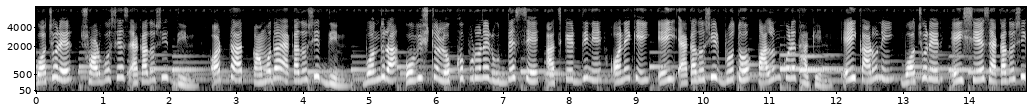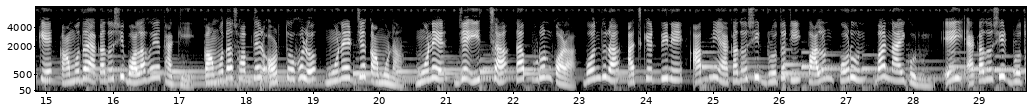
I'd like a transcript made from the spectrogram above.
বছরের সর্বশেষ একাদশীর দিন, অর্থাৎ কামদা একাদশীর দিন। বন্ধুরা, অভিষ্ট লক্ষ্য পূরণের উদ্দেশ্যে আজকের দিনে অনেকেই এই একাদশীর ব্রত পালন করে থাকেন। এই কারণেই বছরের এই শেষ একাদশীকে কামদা একাদশী বলা হয়ে থাকে। কামদা শব্দের অর্থ হলো মনের যে কামনা, মনের যে ইচ্ছা তা পূরণ করা। বন্ধুরা, আজকের দিনে আপনি একাদশীর ব্রতটি পালন করুন বা নাই করুন। এই একাদশীর ব্রত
